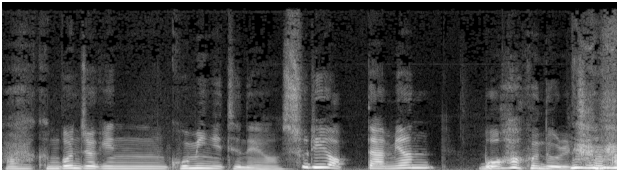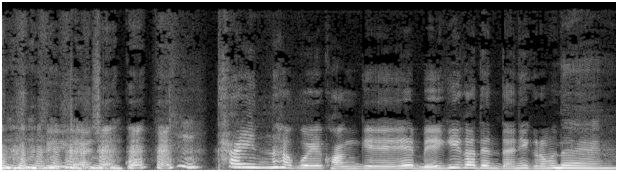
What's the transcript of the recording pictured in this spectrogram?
아, 근본적인 고민이 드네요. 술이 없다면 뭐 하고 놀지 방금도 얘기하셨고 타인하고의 관계에 매개가 된다니 그러면 네.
